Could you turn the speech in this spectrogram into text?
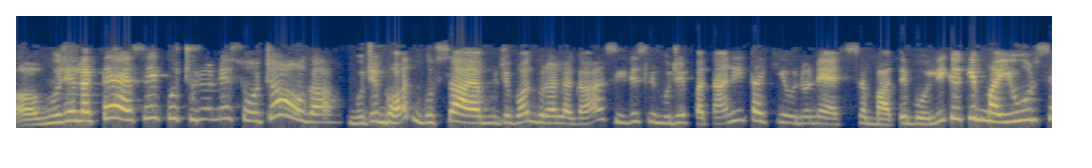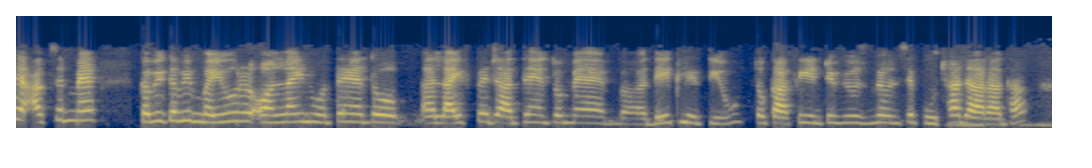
Uh, मुझे लगता है ऐसे ही कुछ उन्होंने सोचा होगा मुझे बहुत गुस्सा आया मुझे बहुत बुरा लगा सीरियसली मुझे पता नहीं था कि उन्होंने ऐसी सब बातें बोली क्योंकि मयूर से अक्सर मैं कभी कभी मयूर ऑनलाइन होते हैं तो लाइव पे जाते हैं तो मैं देख लेती हूँ तो काफ़ी इंटरव्यूज़ में उनसे पूछा जा रहा था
